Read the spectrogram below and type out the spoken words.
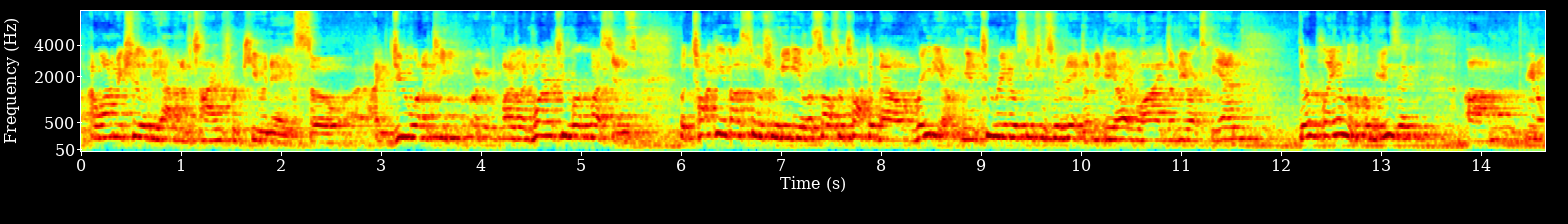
I want to make sure that we have enough time for Q and A. So I do want to keep. I have like one or two more questions. But talking about social media, let's also talk about radio. We have two radio stations here today: WDIY, WXPN. They're playing local music. Um, you know,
